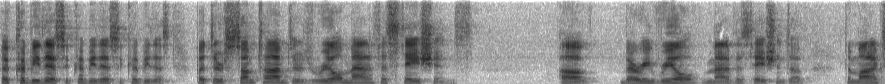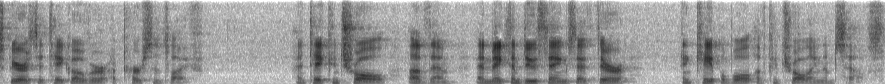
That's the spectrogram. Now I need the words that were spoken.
It could be this, it could be this, it could be this. But there's sometimes there's real manifestations of very real manifestations of demonic spirits that take over a person's life and take control of them and make them do things that they're incapable of controlling themselves.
